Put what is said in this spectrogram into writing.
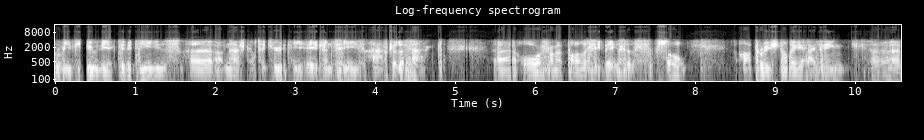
review the activities uh, of national security agencies after the fact uh, or from a policy basis. So, operationally, I think uh,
